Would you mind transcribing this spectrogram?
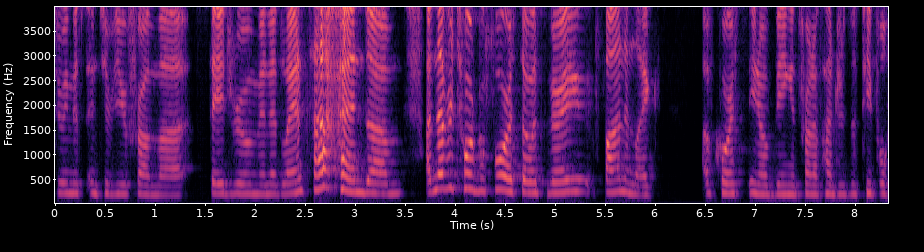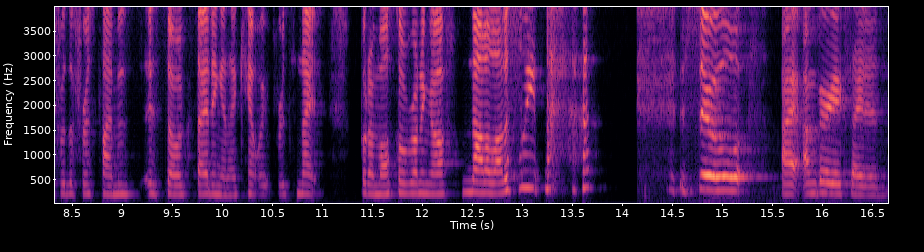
doing this interview from a stage room in Atlanta and um, I've never toured before so it's very fun and like of course, you know, being in front of hundreds of people for the first time is is so exciting and I can't wait for tonight. But I'm also running off not a lot of sleep. so I, am very excited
